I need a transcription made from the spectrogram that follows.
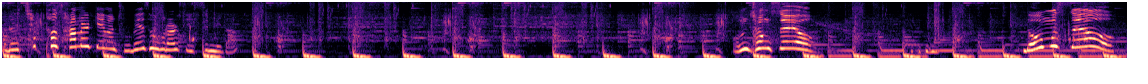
그리고 챕터 3을 깨면 두 배속을 할 수 있습니다. 엄청 세요. 너무 세요.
